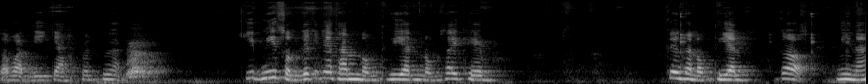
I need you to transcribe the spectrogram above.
สวัสดีจ้ะเพื่อนๆ คลิปนี้สมเด็จก็จะทำขนมเทียนขนมไส้เค็ม เครื่องขนมเทียนก็นี่นะ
